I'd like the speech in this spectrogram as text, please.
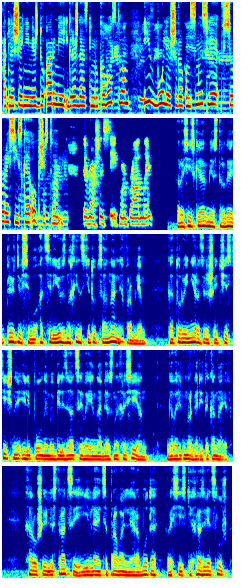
отношения между армией и гражданским руководством и, в более широком смысле, все российское общество. Российская армия страдает прежде всего от серьезных институциональных проблем, которые не разрешить частичной или полной мобилизации военнообязанных россиян, говорит Маргарита Канаев. Хорошей иллюстрацией является провальная работа российских разведслужб.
